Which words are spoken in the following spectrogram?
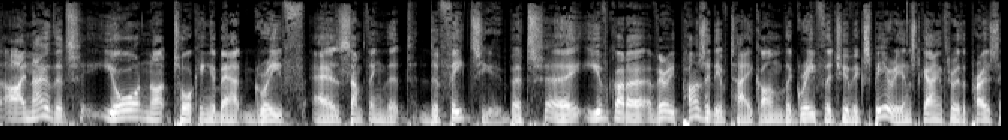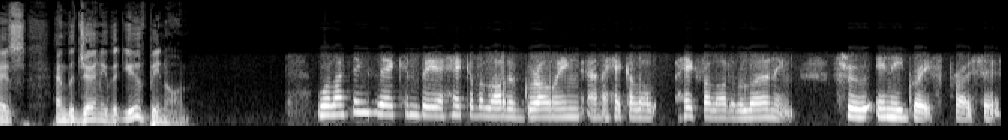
I know that you're not talking about grief as something that defeats you, but uh, you've got a, a, very positive take on the grief that you've experienced going through the process and the journey that you've been on. Well, I think there can be a heck of a lot of growing and a heck, a lot, heck of a lot of learning through any grief process.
